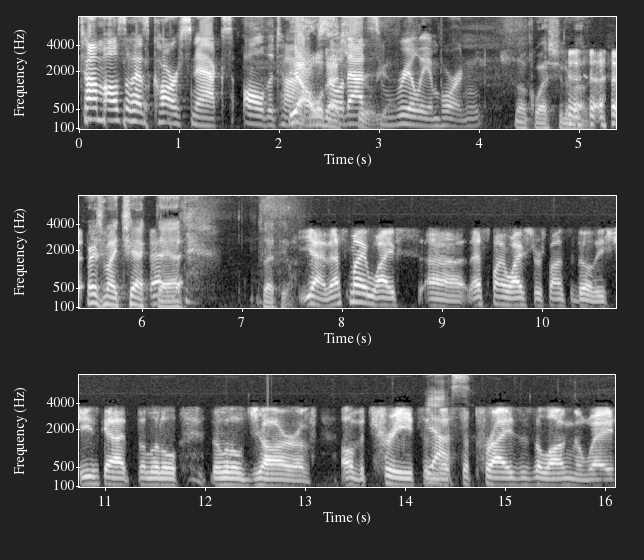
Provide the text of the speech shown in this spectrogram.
Tom also has car snacks all the time. Yeah, well, so that's that's true, yeah. really important. No question about it. Where's my check, Dad? What's that deal? Yeah, that's my wife's. Uh, that's my wife's responsibility. She's got the little the little jar of all the treats and Yes. the surprises along the way.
